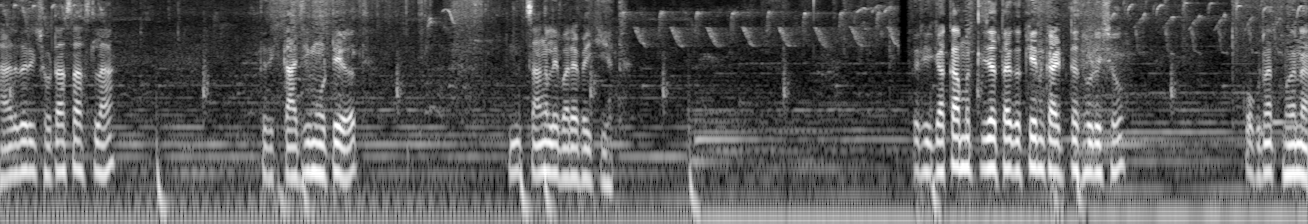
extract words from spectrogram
झाड जरी छोटासा असला तरी काजी मोठे आहेत. चांगले बऱ्यापैकी आहेत. तर ही गका म्हटली जाता गकेन काढता थोडेशो. कोकणात म्हणा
